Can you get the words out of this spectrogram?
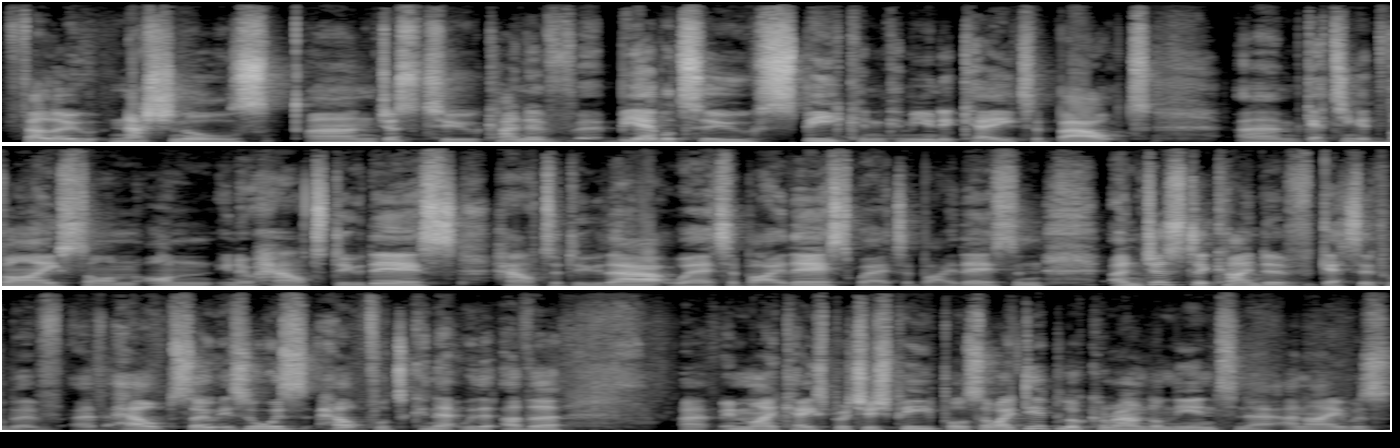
fellow nationals. And just to kind of be able to speak and communicate about um, getting advice on on you know how to do this, how to do that, where to buy this, where to buy this, and and just to kind of get a little bit of, of help. So it's always helpful to connect with other. Uh, in my case, British people. So I did look around on the internet and I was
